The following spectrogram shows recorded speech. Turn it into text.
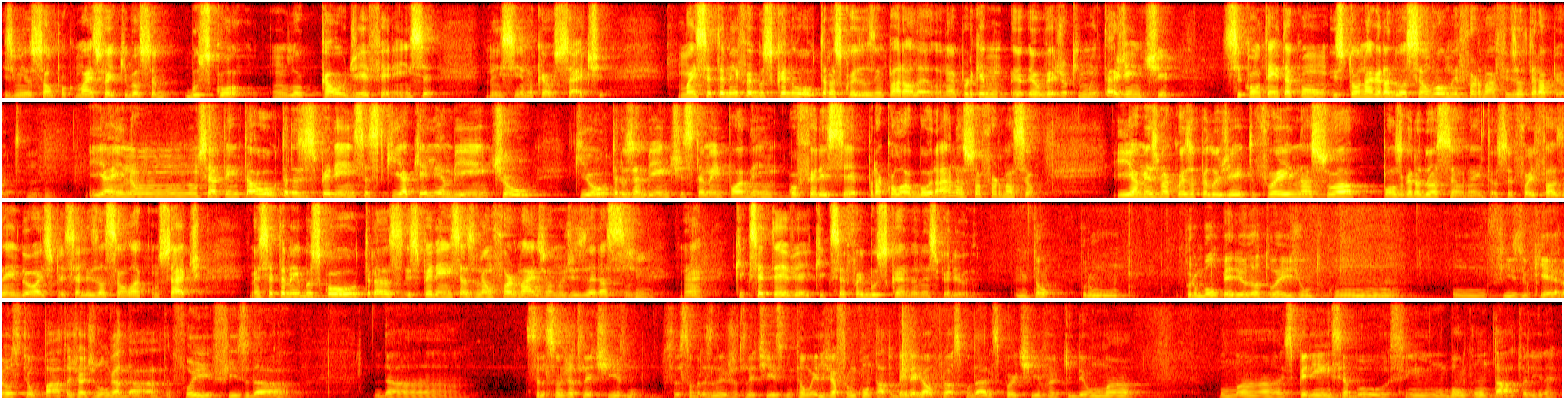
esmiuçar um pouco mais foi que você buscou um local de referência no ensino, que é o SET, mas você também foi buscando outras coisas em paralelo, né? Porque eu, eu vejo que muita gente se contenta com estou na graduação, vou me formar fisioterapeuta. Uhum. E aí não, não se atenta a outras experiências que aquele ambiente ou que outros ambientes também podem oferecer para colaborar na sua formação. E a mesma coisa, pelo jeito, foi na sua pós-graduação, né? Então você foi fazendo a especialização lá com sete, mas você também buscou outras experiências não formais, vamos dizer assim, Sim. né? O que, que você teve aí? O que, que você foi buscando nesse período? Então, por um, por um bom período eu atuei junto com um físio que era osteopata já de longa data, foi físio da, da seleção de atletismo, seleção brasileira de atletismo, então ele já foi um contato bem legal próximo da área esportiva que deu uma uma experiência boa, assim, um bom contato ali, né?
